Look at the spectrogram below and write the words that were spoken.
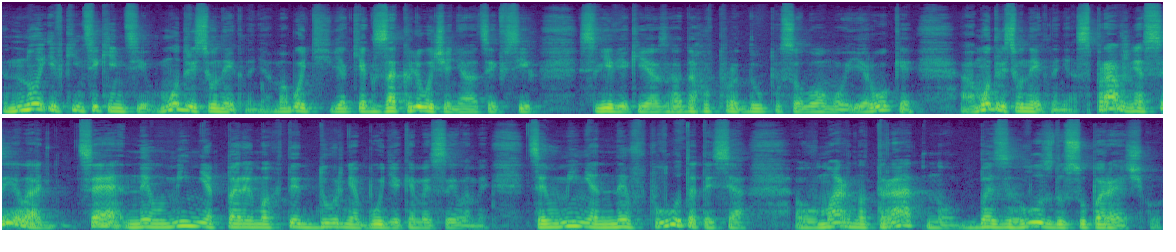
Ну і в кінці кінців, мудрість уникнення, мабуть, як, як заключення цих всіх слів, які я згадав про дупу, солому і руки. Мудрість уникнення. Справжня сила це не вміння перемогти дурня будь-якими силами. Це вміння не вплутатися в марнотратну, безглузду суперечку.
